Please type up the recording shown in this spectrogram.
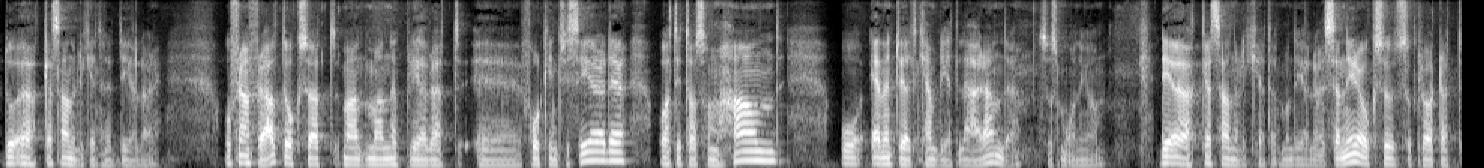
Då ökar sannolikheten att delar. Och framförallt också att man, man upplever att eh, folk är intresserade och att det tas om hand och eventuellt kan bli ett lärande så småningom. Det ökar sannolikheten att man delar. Sen är det också såklart att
